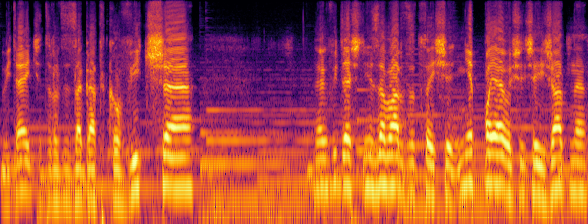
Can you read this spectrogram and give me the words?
Witajcie drodzy zagadkowicze. Jak widać nie za bardzo tutaj się nie pojawią się dzisiaj żadne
